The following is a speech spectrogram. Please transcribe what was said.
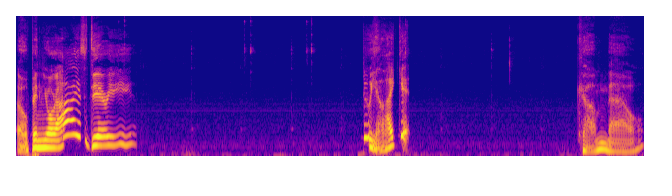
Open your eyes, dearie. Do you like it? Come now.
